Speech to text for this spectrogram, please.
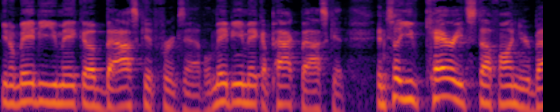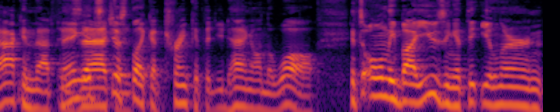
you know, maybe you make a basket, for example, maybe you make a pack basket, until you've carried stuff on your back in that thing. It's just like a trinket that you'd hang on the wall. It's only by using it that you learn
